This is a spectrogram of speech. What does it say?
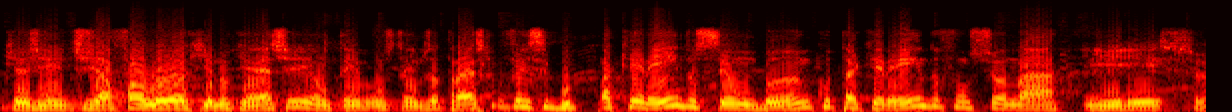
Que a gente já falou aqui no cast um tempo- uns tempos atrás que o Facebook está querendo ser um banco, está querendo funcionar Isso.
